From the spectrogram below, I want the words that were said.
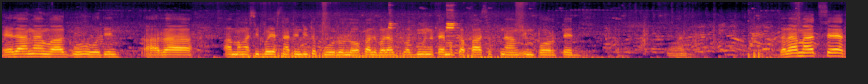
Kailangan wag uudin para ang mga sibuyas natin dito puro local. Wag, wag muna tayo magkapasok ng imported. Yan. Salamat, sir.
